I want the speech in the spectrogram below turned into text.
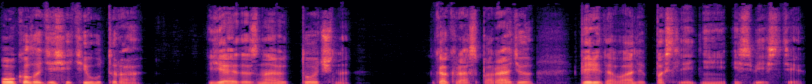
Около десяти утра. Я это знаю точно. Как раз по радио передавали последние известия.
